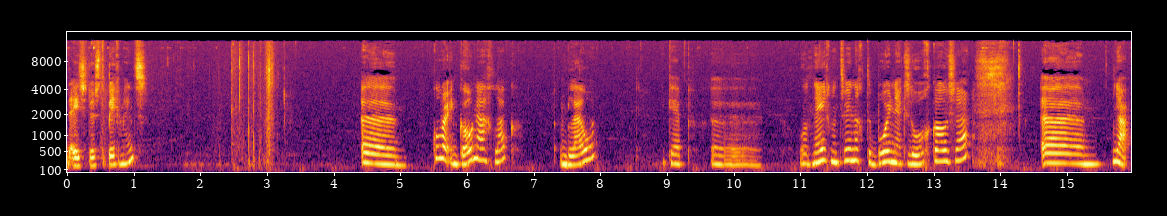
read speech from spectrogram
deze dus, de pigments. Uh, Color Go nagellak. Een blauwe. Ik heb uh, 129 de Boy Next. Uh, ja,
